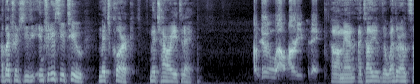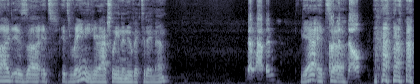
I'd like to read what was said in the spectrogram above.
I'd like to introduce you to Mitch Clarke. Mitch, how are you today? I'm doing well. How are you today? Oh man, I tell you, the weather outside is uh, it's it's rainy here actually in Inuvik today, man. That happens. Yeah, it's uh, snow.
